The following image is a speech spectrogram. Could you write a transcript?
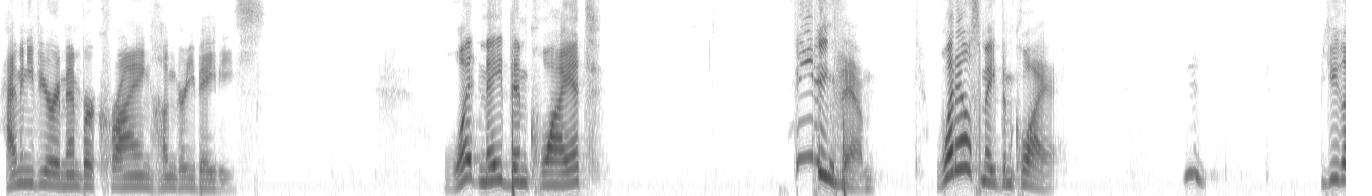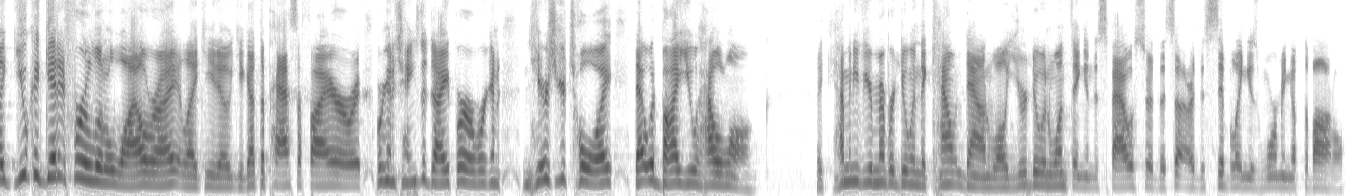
How many of you remember crying hungry babies? What made them quiet? Feeding them. What else made them quiet? You like you could get it for a little while, right? Like, you know, you got the pacifier or we're to change the diaper or we're to here's your toy. That would buy you how long? Like how many of you remember doing the countdown while you're doing one thing and the spouse or the or the sibling is warming up the bottle?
